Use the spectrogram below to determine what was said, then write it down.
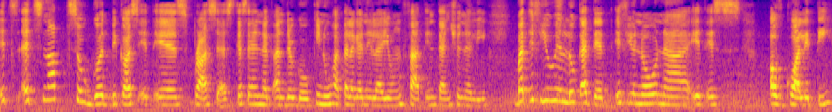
it's it's not so good because it is processed kasi nag-undergo kinuha talaga nila yung fat intentionally. But if you will look at it, if you know na it is of quality,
